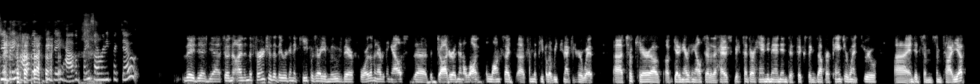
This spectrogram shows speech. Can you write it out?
Did they have it? Did they have a place already picked out? They did, yeah. So and, and the furniture that they were going to keep was already moved there for them, and everything else, the the daughter, and then along alongside uh, some of the people that we connected her with, uh, took care of of getting everything else out of the house. We sent our handyman in to fix things up. Our painter went through uh, and did some some tidy up.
